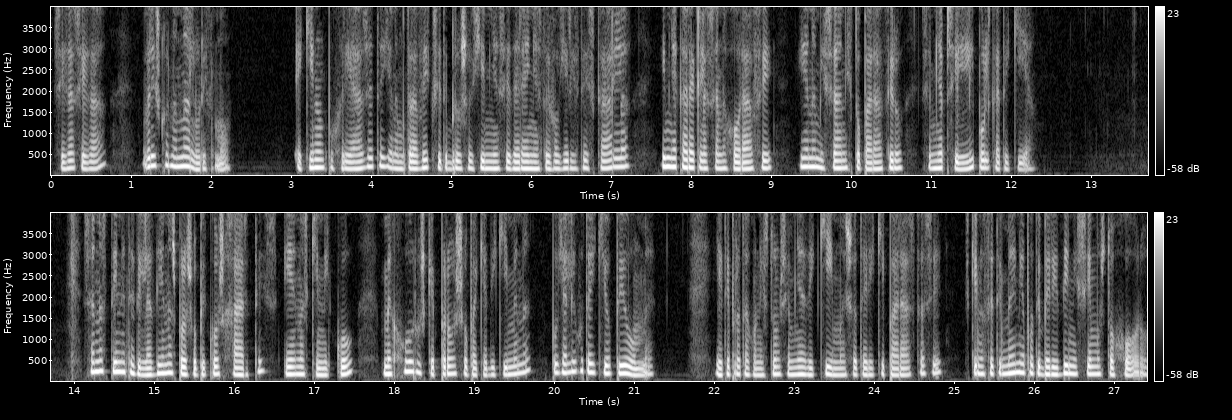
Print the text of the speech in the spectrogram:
Σιγά σιγά βρίσκω έναν άλλο ρυθμό εκείνον που χρειάζεται για να μου τραβήξει την προσοχή μια σιδερένια στριφογυριστή σκάλα ή μια καρέκλα σε ένα χωράφι ή ένα μισάνυχτο παράθυρο σε μια ψηλή πολυκατοικία. Σαν να στείνεται δηλαδή ένας προσωπικός χάρτης ή ένα σκηνικό με χώρους και πρόσωπα και αντικείμενα που για λίγο τα οικειοποιούμε, γιατί πρωταγωνιστούν σε μια δική μου εσωτερική παράσταση σκηνοθετημένη από την περιδίνησή μου στο χώρο.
